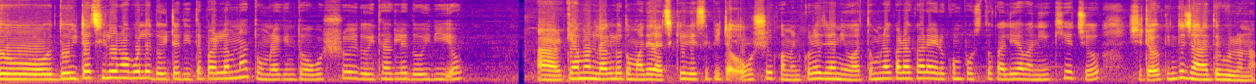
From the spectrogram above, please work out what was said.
তো দইটা ছিল না বলে দইটা দিতে পারলাম না, তোমরা কিন্তু অবশ্যই দই থাকলে দই দিও। আর কেমন লাগল তোমাদের আজকের রেসিপিটা অবশ্যই কমেন্ট করে জানিও। আর তোমরা কারা কারা এরকম পোস্ত কালিয়া বানিয়ে খেয়েছো, সেটাও কিন্তু জানাতে ভুলো না।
